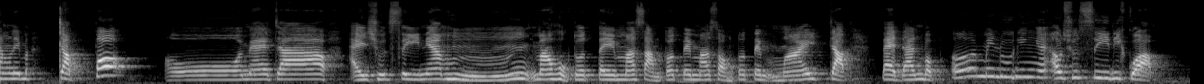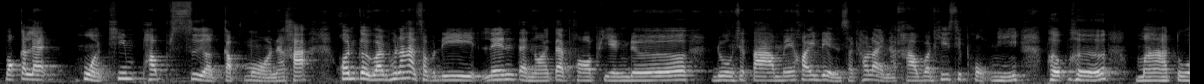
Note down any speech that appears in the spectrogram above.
ลังเลมาจับโป๊ะโอ้ยแม่เจ้า ไอชุด C เนี่ยหืมมา6ตัวเต็มมา3ตัวเต็มมา2ตัวเต็มไม่จับ แต่ดันบอกเออไม่รู้ยังไง เอาชุด C ดีกว่า ปอกโกแลต หัวทิ่มพับเสือกับหมอนะคะ คนเกิดวันพฤหัสบดีเล่นแต่น้อยแต่พอเพียงเด้อดวงชะตาไม่ค่อยเด่นสักเท่าไหร่นะคะ วันที่ 16 นี้เพอๆมาตัว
